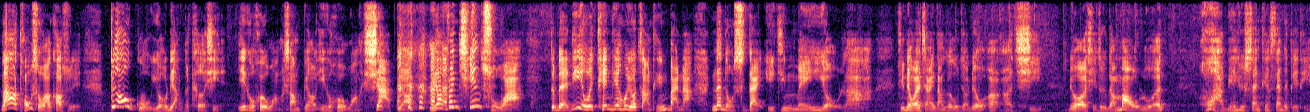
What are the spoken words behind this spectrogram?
然后同时我要告诉你，标股有两个特性，一个会往上飙，一个会往下飙，你要分清楚啊，对不对？你以为天天会有涨停板呐、啊？那种时代已经没有啦。今天我要讲一档个股叫六二二七，六二七这个叫茂伦，哇，连续三天三个跌停。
